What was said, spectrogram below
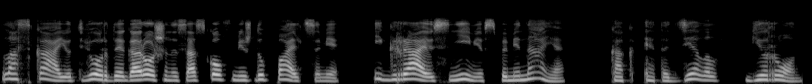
Ласкаю твердые горошины сосков между пальцами, играю с ними, вспоминая, как это делал Герон.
